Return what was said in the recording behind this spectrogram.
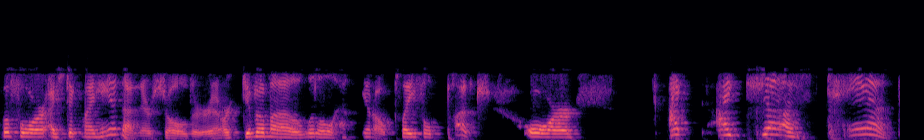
before I stick my hand on their shoulder or give them a little, you know, playful punch or I I just can't.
